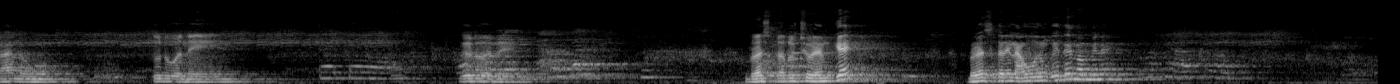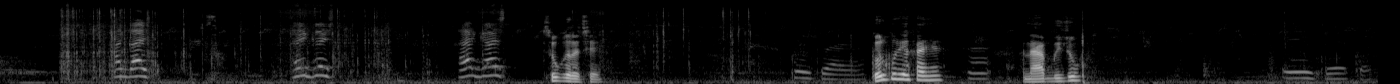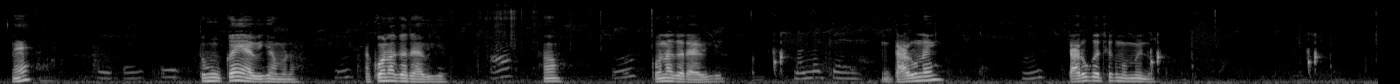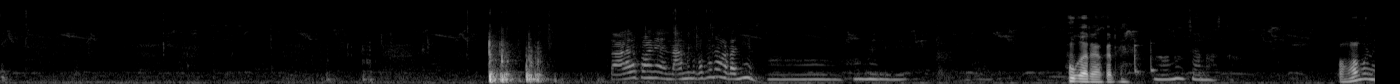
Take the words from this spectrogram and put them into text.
નાનું ગુડ બને ગુડ બને બ્રશ કરું છું એમ કે બ્રશ કરીને આવું એમ કહી દે મમ્મીને. શું કરે છે કુરકુરિયા ખાય છે અને આપ બીજું હે તો હું કઈ આવી છે હમણાં આ કોના ઘરે આવી છે હા કોના ઘરે આવી Mama say. છે તારું નહીં Hmm? તારું કે છે કે મમ્મીનું તારે પાણી નાનું કપડું ના કાઢા ને શું કર્યા કરે નાનું ચા નાસ્તો પહોંચ પણ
